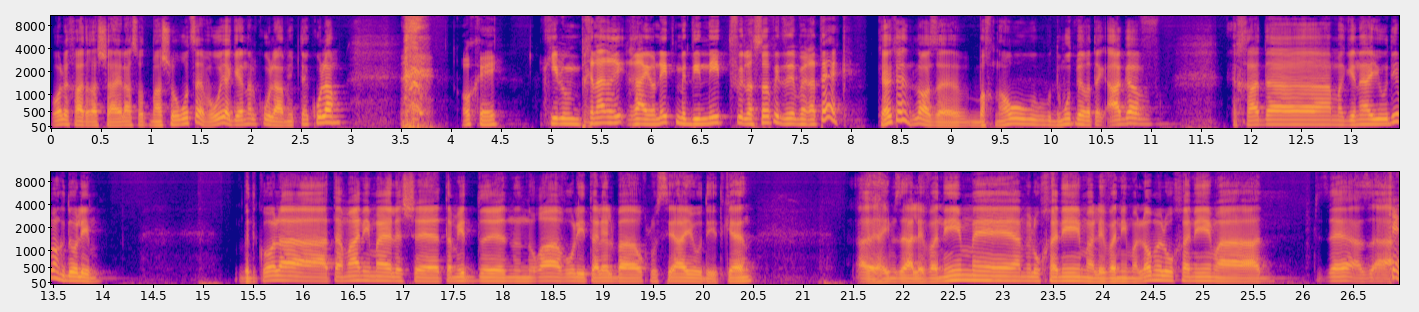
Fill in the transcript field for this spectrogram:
כל אחד רשאי לעשות מה שהוא רוצה, והוא יגן על כולם מפני כולם. אוקיי. כאילו מבחינה רעיונית, מדינית, פילוסופית, זה מרתק. כן, כן, לא, זה, מחנו הוא דמות מרתק. אגב, אחד המגיני היהודים הגדולים. בין כל התמ"נים האלה שתמיד אה, נורא אהבו להתעלל באוכלוסייה היהודית, כן? האם זה הלבנים אה, המלוכנים, הלבנים הלא מלוכנים, זה, אז... ה- כן,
